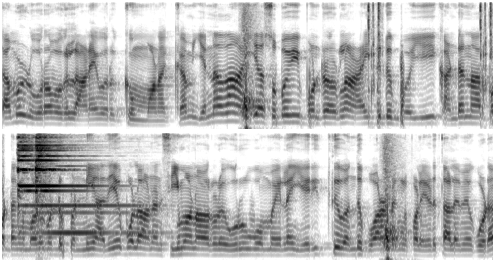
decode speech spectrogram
தமிழ் உறவுகள் அனைவருக்கும் வணக்கம். என்னதான் ஐயா சுபவி போன்றவர்களாம் அழைத்துட்டு போய் கண்டன ஆர்ப்பாட்டங்கள் முதற்கொண்டு பண்ணி அதே போல் அண்ணன் சீமான் அவர்களுடைய உருவமையெல்லாம் எரித்து வந்து போராட்டங்கள் பல எடுத்தாலுமே கூட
